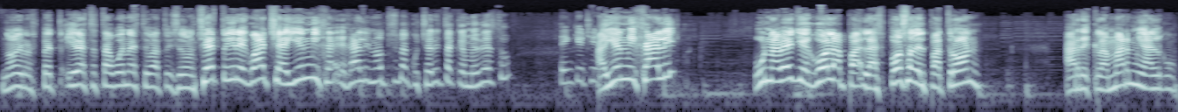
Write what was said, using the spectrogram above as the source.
No, y respeto. Mira, esta está buena este vato. Dice, Don Cheto, mire, guache, ahí en mi ja- jali, ¿no tienes una cucharita que me dé esto? Thank you, Chino. Ahí en mi jali, una vez llegó la, la esposa del patrón a reclamarme algo.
